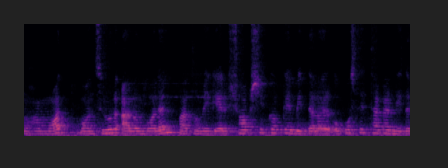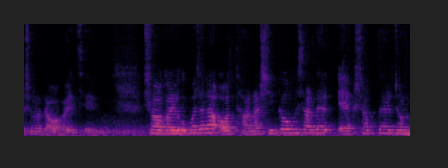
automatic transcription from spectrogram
মোহাম্মদ মনসুরুল আলম বলেন, প্রাথমিকের সব শিক্ষককে বিদ্যালয়ের উপস্থিত থাকার নির্দেশনা দেওয়া হয়েছে। সহকারী উপজেলা ও থানা শিক্ষা অফিসারদের এক সপ্তাহের জন্য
